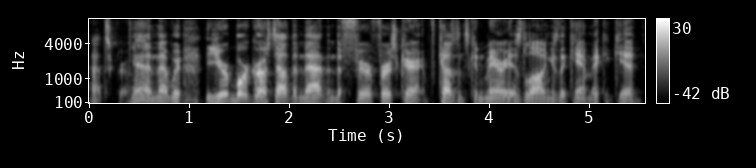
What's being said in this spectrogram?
That's gross. Yeah, and that we're, you're more grossed out than that, and the fir- first cousins can marry as long as they can't make a kid.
